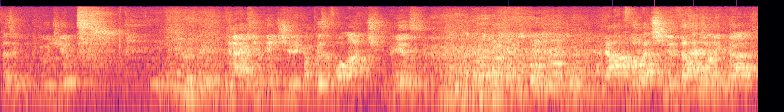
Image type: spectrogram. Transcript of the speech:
fazer com que meu dinheiro e naquilo que a gente diria que é uma coisa volátil, não é isso? Tem uma volatilidade lá em casa.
